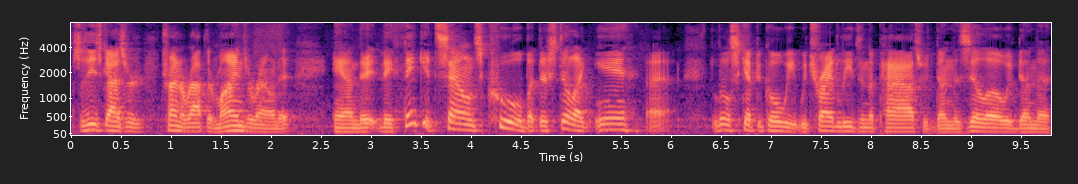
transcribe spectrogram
So these guys are trying to wrap their minds around it, and they, they think it sounds cool, but they're still like, eh, uh, a little skeptical. We, we tried leads in the past. We've done the Zillow, we've done the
